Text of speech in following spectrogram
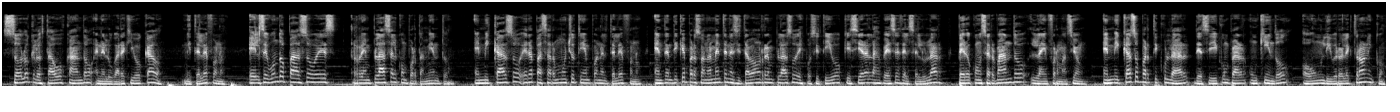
solo que lo estaba buscando en el lugar equivocado, mi teléfono. El segundo paso es reemplaza el comportamiento. En mi caso era pasar mucho tiempo en el teléfono. Entendí que personalmente necesitaba un reemplazo de dispositivo que hiciera las veces del celular, pero conservando la información. En mi caso particular decidí comprar un Kindle o un libro electrónico.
